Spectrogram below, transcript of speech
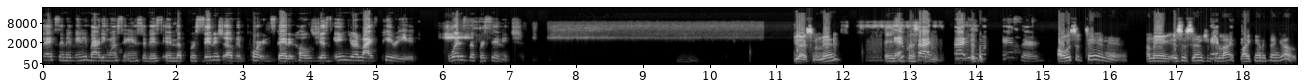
sex, and if anybody wants to answer this, and the percentage of importance that it holds just in your life, period, what is the percentage? Hmm. You asking the men? Eighty Everybody, percent. everybody It's wants to answer. oh, it's a ten then. I mean, it's essential to life like anything else.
